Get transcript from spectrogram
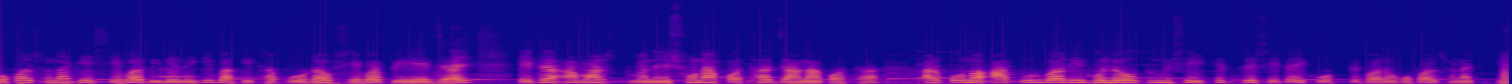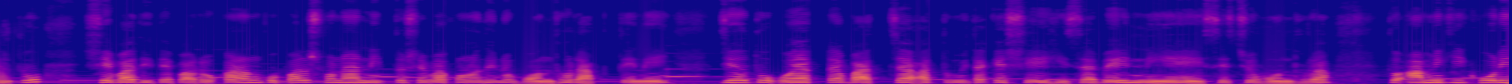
গোপাল সোনাকে সেবা দিলে নাকি বাকি ঠাকুররাও সেবা পেয়ে যায়। এটা আমার মানে শোনা কথা, জানা কথা। আর কোনো আতুর বাড়ি হলেও তুমি সেই ক্ষেত্রে সেটাই করতে পারো। গোপাল সোনাকে কিন্তু সেবা দিতে পারো। কারণ গোপাল সোনার নিত্য সেবা কোনোদিনও বন্ধ রাখতে নেই। যেহেতু ও একটা বাচ্চা আর তুমি তাকে সেই হিসাবেই নিয়ে এসেছ বন্ধুরা। তো আমি কি করি?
